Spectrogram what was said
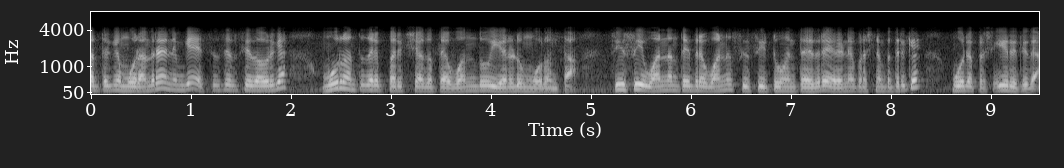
ಪತ್ರಿಕೆ ಮೂರು ಅಂದರೆ ನಿಮಗೆ ಎಸ್ ಎಸ್ ಎಲ್ ಸಿದವರಿಗೆ ಮೂರು ಹಂತದಲ್ಲಿ ಪರೀಕ್ಷೆ ಆಗುತ್ತೆ. ಒಂದು, ಎರಡು, ಮೂರು ಅಂತ. ಸಿ ಸಿ ಒನ್ ಅಂತ ಇದ್ದರೆ ಒನ್ ಸಿ ಸಿ ಟು ಅಂತ ಇದ್ದರೆ ಎರಡನೇ ಪ್ರಶ್ನೆ ಪತ್ರಿಕೆ, ಮೂರನೇ ಪ್ರಶ್ನೆ ಈ ರೀತಿ ಇದೆ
